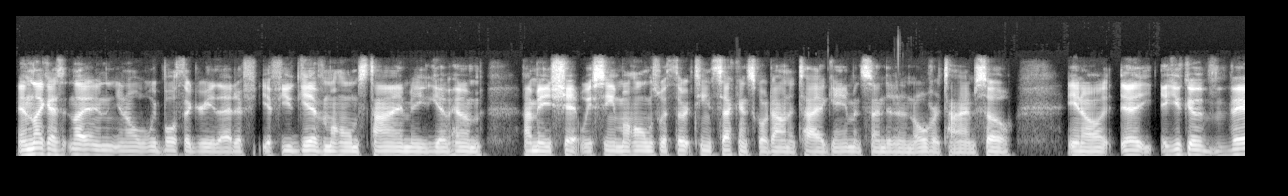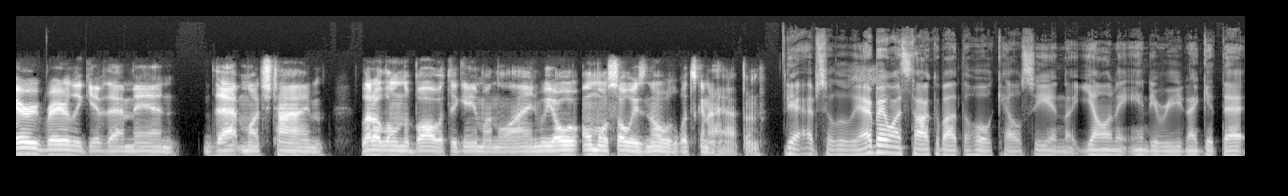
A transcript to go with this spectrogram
and like i and you know, we both agree that if if you give Mahomes time and you give him I mean, shit, we've seen Mahomes with 13 seconds go down and tie a game and send it in overtime. So, you know, it, you could very rarely give that man that much time, let alone the ball with the game on the line. We al- almost always know what's going to happen. Yeah, absolutely. Everybody wants to talk about the whole Kelce and like yelling at Andy Reid, and I get that.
